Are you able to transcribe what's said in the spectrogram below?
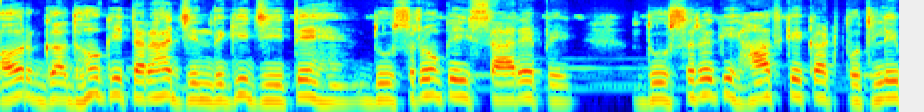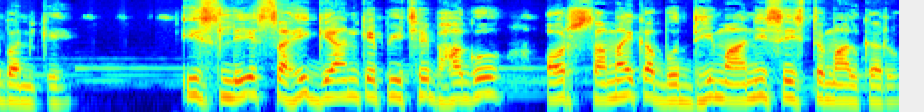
और गधों की तरह ज़िंदगी जीते हैं, दूसरों के इशारे पे, दूसरे के हाथ के कठपुतली बन के इसलिए सही ज्ञान के पीछे भागो और समय का बुद्धिमानी से इस्तेमाल करो।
